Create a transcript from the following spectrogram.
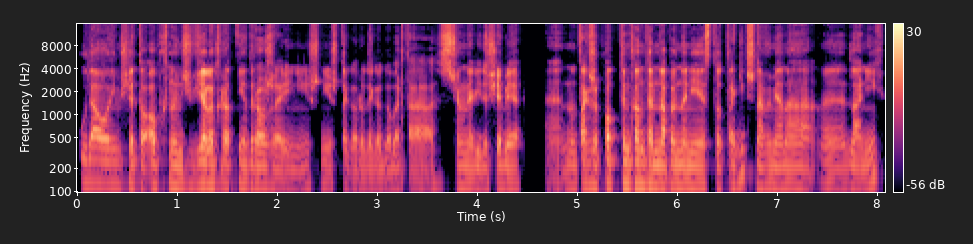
Udało im się to opchnąć wielokrotnie drożej niż, niż tego Rudego Goberta ściągnęli do siebie. No także pod tym kątem na pewno nie jest to tragiczna wymiana dla nich.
